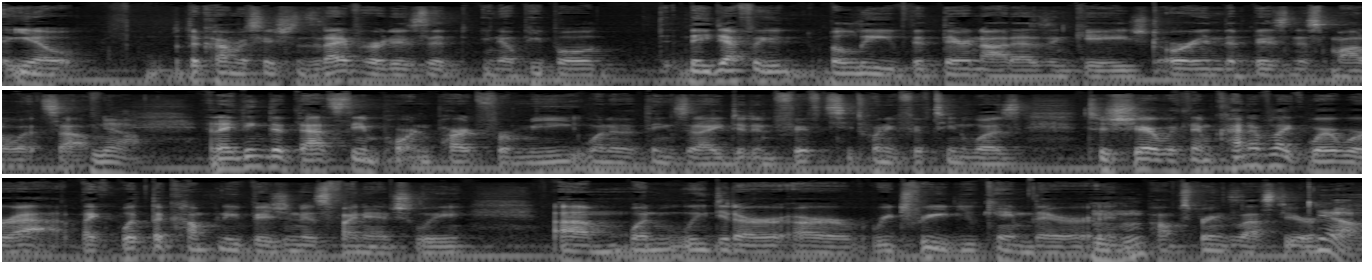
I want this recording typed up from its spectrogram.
you know, the conversations that I've heard is that you know people they definitely believe that they're not as engaged or in the business model itself. Yeah. And I think that that's the important part for me. One of the things that I did in 15, 2015 was to share with them kind of like where we're at, like what the company vision is financially. Um, when we did our, our retreat, you came there in Palm Springs last year. Mm-hmm. Yeah.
